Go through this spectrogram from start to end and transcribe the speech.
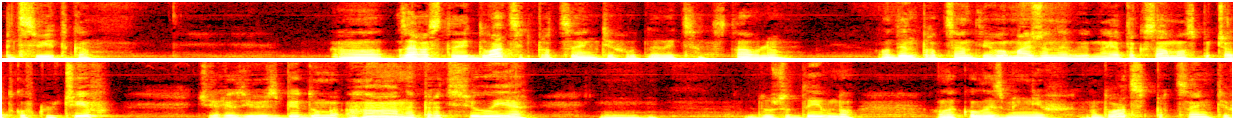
підсвітка. Зараз стоїть 20%. От дивіться, ставлю 1%, його майже не видно. Я так само спочатку включив через USB, думаю, ага, не працює. Дуже дивно. Але коли змінив на 20%,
